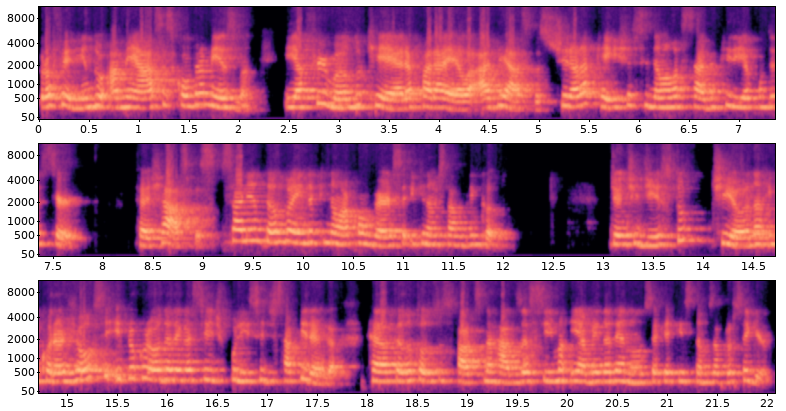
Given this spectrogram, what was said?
proferindo ameaças contra a mesma e afirmando que era para ela, abre aspas, tirar a queixa, senão ela sabe o que iria acontecer. Fecha aspas, salientando ainda que não há conversa e que não estava brincando. Diante disto, Tiana encorajou-se e procurou a delegacia de polícia de Sapiranga, relatando todos os fatos narrados acima e abrindo a denúncia que aqui estamos a prosseguir.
